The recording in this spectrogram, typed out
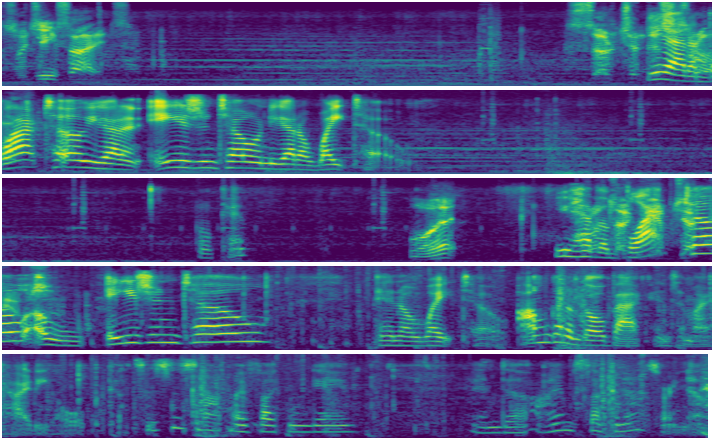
Switching sides. Search and You got a black toe, you got an Asian toe, and you got a white toe. Okay. What? You have a black toe, a Asian toe, and a white toe. I'm gonna go back into my hidey hole because this is not my fucking game. And uh, I'm sucking ass right now.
